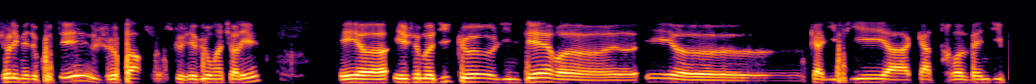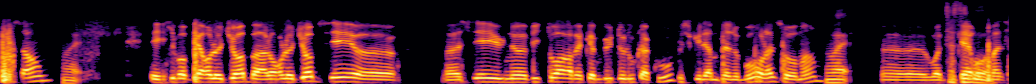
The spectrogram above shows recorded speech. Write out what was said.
je les mets de côté. Je pars sur ce que j'ai vu au match aller. Et, et je me dis que l'Inter est qualifié à 90%. Ouais. Et qu'ils vont faire le job. Alors le job, c'est euh, c'est une victoire avec un but de Lukaku, puisqu'il est en pleine bourre là, en ce moment. Ouais. Euh, ou en Ça, tout cas, on commence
